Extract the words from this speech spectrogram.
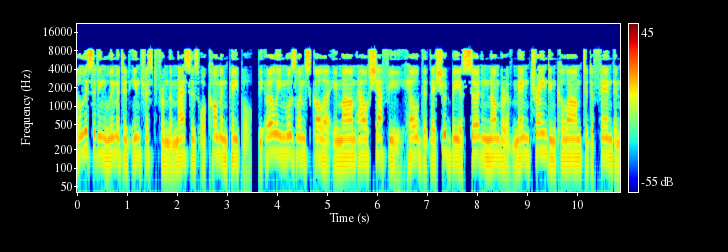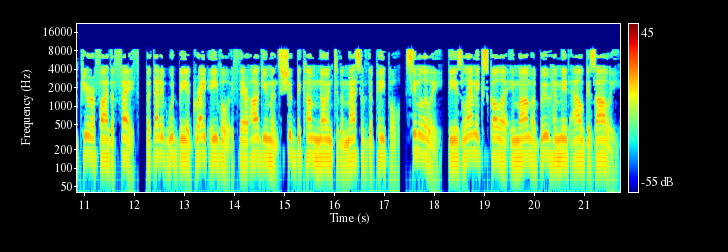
eliciting limited interest from the masses or common people. The early Muslim scholar Imam al-Shafi'i held that there should be a certain number of men trained in kalam to defend and purify the faith, but that it would be a great evil if their arguments should become known to the mass of the people. Similarly, the Islamic scholar Imam Abu Hamid al-Ghazali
